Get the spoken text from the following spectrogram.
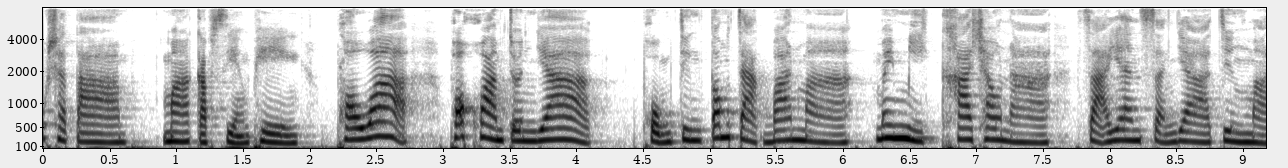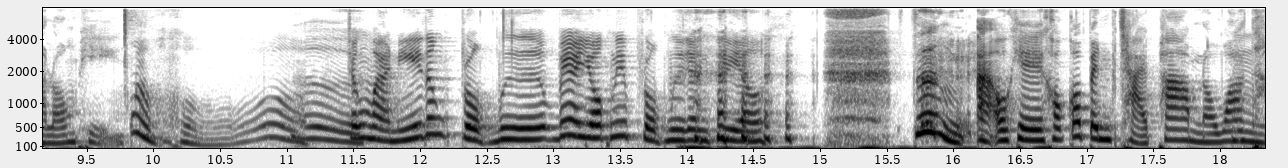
คชะตามากับเสียงเพลง เพราะว่าเพราะความจนยาก ผมจึงต้องจากบ้านมา ไม่มีค่าเช่านา สายันสัญญาจึงมาร้องเพลง โอ้โหเออจังหวะนี้ต้องปรบมือแม่ยกนี่ปรบมือกันเกลียว ซึ่งอะโอเคเขาก็เป็นฉายภาพนะว่าอืมท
